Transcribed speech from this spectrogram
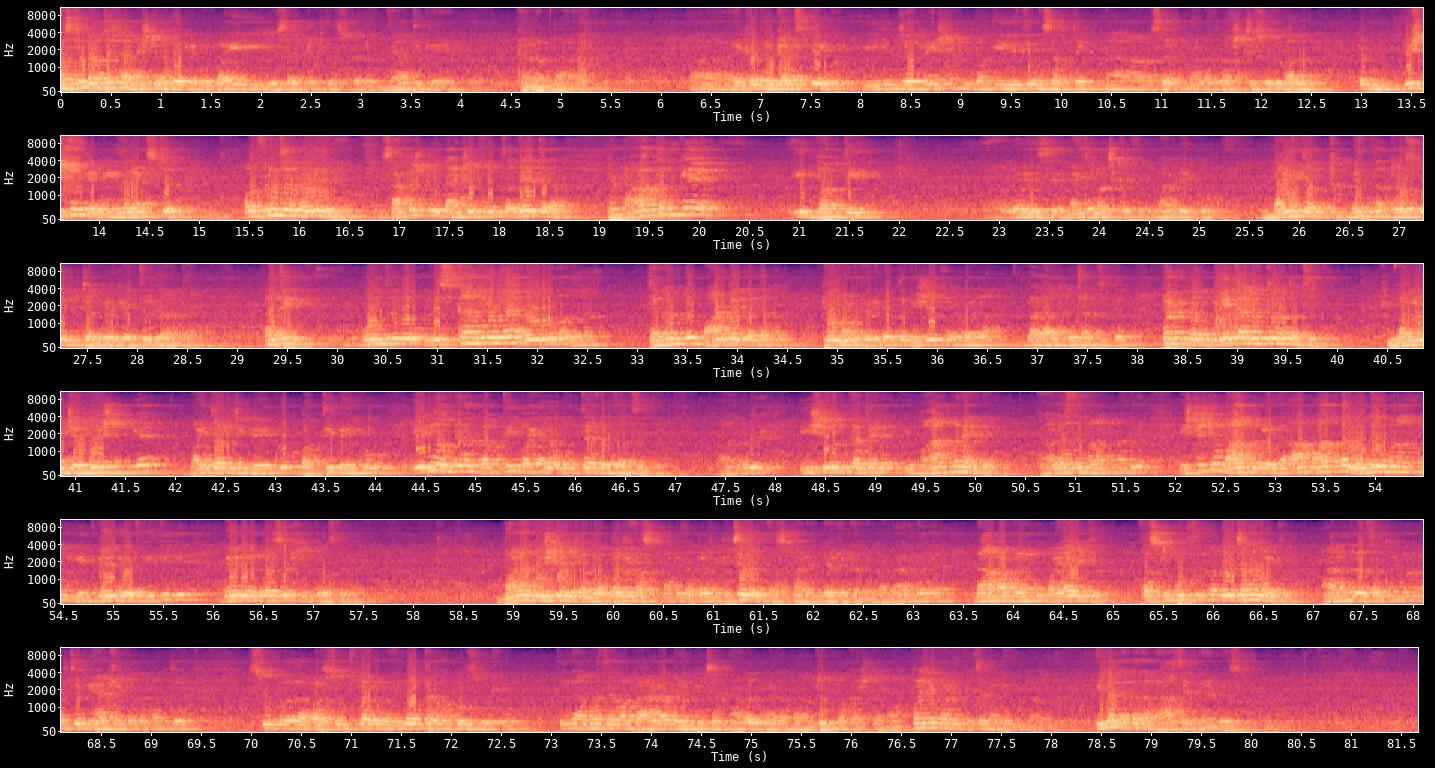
First ಬಂದ ತಕ್ಷಣ ವಿಷ್ಣು ಅದೇ ಕೇಳಿ ವೈ ಯು ಸೆಲೆಕ್ಟೆಡ್ ದಿಸ್ ಜ್ಞಾತಿಗೆ ಕಣ್ಣಪ್ಪ ಆ, ಯಾಕಂದ್ರೆ ಕಲಿಸ್ಬೇಕು. ಈಗಿನ ಜನ್ರೇಷನ್ ಬಂದು ಈ ರೀತಿ ಒಂದು ಸಬ್ಜೆಕ್ಟ್ನ ಸೆಲೆಕ್ಟ್ ಮಾಡೋದು ಅಷ್ಟು ಸುಲಭ ಅಲ್ಲ. ಬಟ್ ವಿಷ್ಣು ಇದು ಯಂಗ್ಸ್ಟರ್ ಅವ್ರ ಫ್ರೆಂಡ್ಸ್ ನೋಡಿದ್ದೀನಿ. ಸಾಕಷ್ಟು ನ್ಯಾಚುರಲ್ ಫ್ರೆಂಡ್ಸ್ ಅದೇ ಥರ. ಬಟ್ ಆತನಿಗೆ ಈ ಭಕ್ತಿ ಮೈಥಾಲಜಿಕಲ್ ಫಿಲ್ಮ್ ಮಾಡಬೇಕು. ಮೈತ್ ಮೆತ್ತ ತೋರಿಸ್ಬೇಕು ಜನಗಳಿಗೆ ತಿರ್ಗಾ ಅಂತ. ಐ ಥಿಂಕ್ ಒಂದು ರಿಸ್ಕ್ ಆದ್ರೂ ಅವರು ಅದನ್ನ ತಗೊಂಡು ಮಾಡ್ಬೇಕಂತ ಪ್ರೂವ್ ಮಾಡಿದ್ದಾರೆ. ಇವತ್ತು ವಿಷಯ ನೋಡಿದಾಗ ಬಹಳ ಅದ್ಭುತ ಅನ್ಸುತ್ತೆ. ಬಟ್ ಇವಾಗ ಬೇಕಾಗಿತ್ತು ಅಂತ ಅನ್ಸುತ್ತೆ. ಇವಾಗಿನ ಜನ್ರೇಷನ್ಗೆ ಮೈಥಾಲಜಿ ಬೇಕು, ಭಕ್ತಿ ಬೇಕು, ಎಲ್ಲೋ ಒಂದ್ ಭಕ್ತಿ, ಭಯ ಎಲ್ಲ ಹೋಗ್ತಾ ಇದೆ ಅಂತ ಅನ್ಸುತ್ತೆ. ಅಂದ್ರೆ ಈ ಶಿವನ ಕಥೆ ಈ ಮಹಾತ್ಮನೇ ಇದೆ ಕಾಲಸ್ತಿ ಮಹಾತ್ಮ ಅಂದ್ರೆ ಎಷ್ಟೆಷ್ಟು ಮಹಾತ್ಮಗಳಿದೆ. ಆ ಮಹಾತ್ಮ ಒಂದೊಂದು ಮಹಾತ್ಮ ಬೇರೆ ರೀತಿಗೆ ಬೇರೆ ಬೇರೆ ಪರ್ಸೆಪ್ಷನ್ ತೋರಿಸ್ತಾರೆ. ಬಹಳ ಖುಷಿ ಆಯ್ತು ಅದು ಅಪ್ಪಾಜಿ ಫಸ್ಟ್ ಮಾಡಿದ ಅಪ್ಪಾಜಿ ಪಿಕ್ಚರ್ ಅಲ್ಲಿ ಫಸ್ಟ್ ಮಾಡಿದ ಲೇಟರ್ ಆದ್ಮೇಲೆ ನಾ ಮಾಡಿದ್ರೆ ಭಯ ಆಯ್ತು ಫಸ್ಟ್ ಮೂರು ಸಿನಿಮಾಗಳು ಚೆನ್ನಾಗೋಯ್ತು ಆನಂದ ರಸಪ್ನಿ ನನ್ನ ಮೆಚ್ಚೂರಿಗೆ ಹ್ಯಾಟ್ರಿಕ್ ಅಂತ ಬಂತು ಸೂಪರ್ ಸೂಪರ್ ಎಲ್ಲೋ ತಗೊಂಡು ಕೂರಿಸ್ಬಿಟ್ರು ತಿರ್ಗಿ ಆಮೇಲೆ ಜನ ಬೇಡಮ್ಮ ಈ ಪಿಕ್ಚರ್ ಮಾಡೋದು ಬೇಡಮ್ಮ ತುಂಬ ಕಷ್ಟಮ್ಮ ಅಪ್ಪಾಜಿ ಮಾಡಿದ ಪಿಕ್ಚರ್ ನಾನು ಹೆಂಗೆ ಮಾಡೋದು ಇಲ್ಲ ಕದ ನಾನು ಆಸೆ ನೆರವೇರಿಸ್ಬೇಕು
